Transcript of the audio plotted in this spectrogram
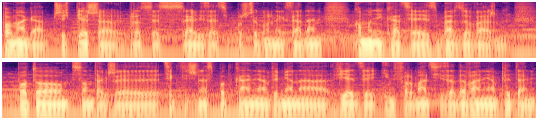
pomaga, przyspiesza proces realizacji poszczególnych zadań. Komunikacja jest bardzo ważna. Po to są także cykliczne spotkania, wymiana wiedzy, informacji, zadawania pytań.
